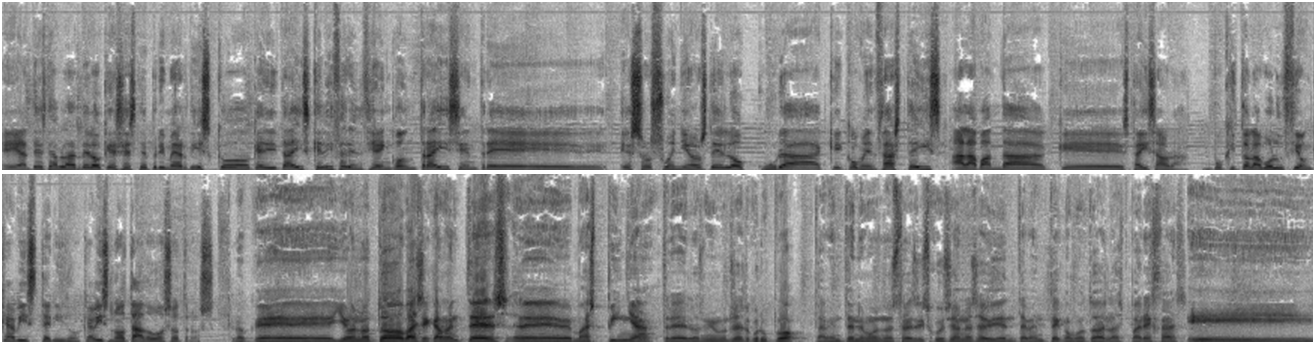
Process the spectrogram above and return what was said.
Eh, antes de hablar de lo que es este primer disco que editáis, ¿qué diferencia encontráis entre esos sueños de locura que comenzasteis a la banda que estáis ahora? Un poquito la evolución que habéis tenido, que habéis notado vosotros. Lo que yo noto básicamente es eh, más piña entre los miembros del grupo. También tenemos nuestras discusiones, evidentemente, como todas las parejas. Y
